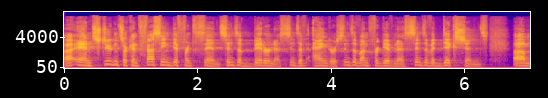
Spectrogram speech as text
uh, and students are confessing different sins sins of bitterness, sins of anger, sins of unforgiveness, sins of addictions. Um,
